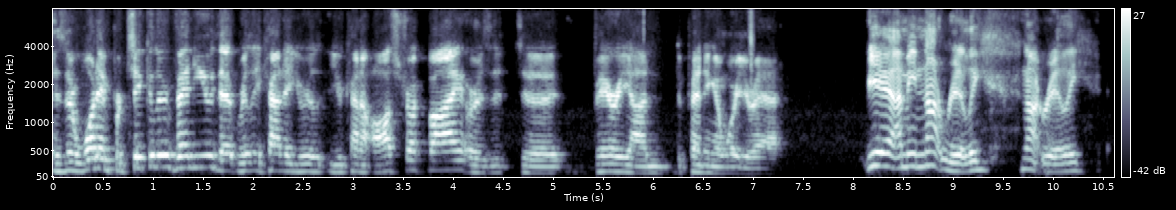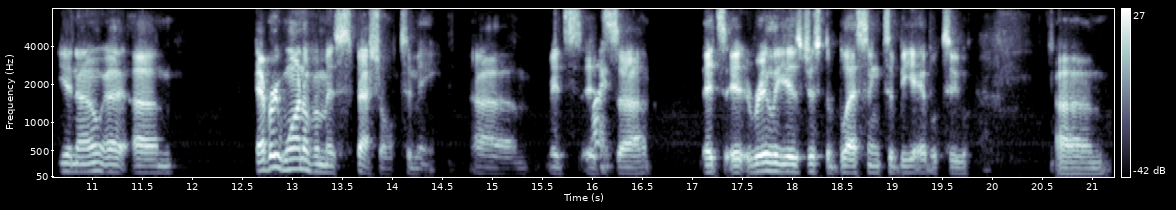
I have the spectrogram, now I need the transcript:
is there one in particular venue that really kind of you're you're kind of awestruck by, or is it uh, vary on depending on where you're at? Yeah, I mean, not really, not really. You know, uh, um, every one of them is special to me. Um, it's it's nice. uh, it's it really is just a blessing to be able to, um,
